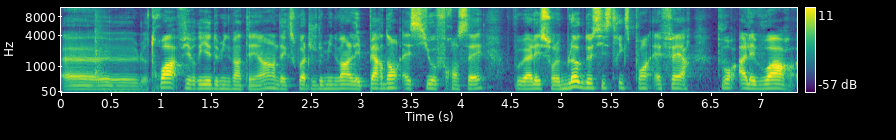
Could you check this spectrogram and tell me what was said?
le 3 février 2021, index Watch 2020, les perdants SEO français. Vous pouvez aller sur le blog de sistrix.fr pour aller voir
